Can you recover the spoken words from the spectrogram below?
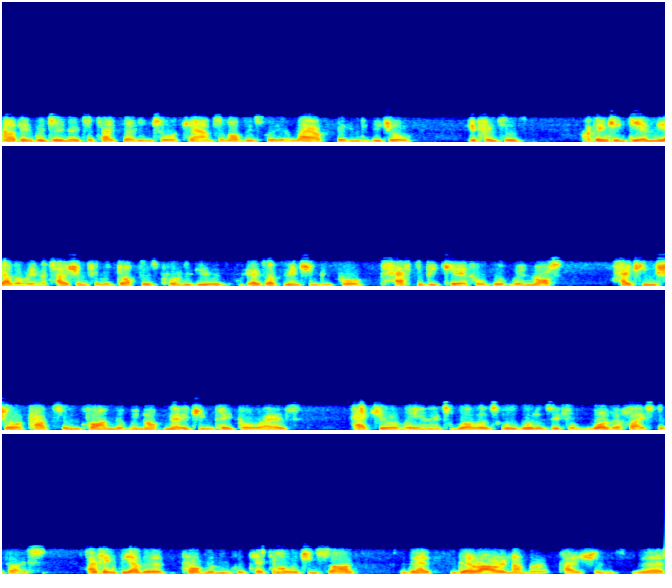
And I think we do need to take that into account and obviously allow for individual differences. I think again the other limitation from a doctor's point of view as I've mentioned before, have to be careful that we're not taking shortcuts and find that we're not managing people as accurately and as well as we would as if it was a face to face. I think the other problem is the technology side, that there are a number of patients that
